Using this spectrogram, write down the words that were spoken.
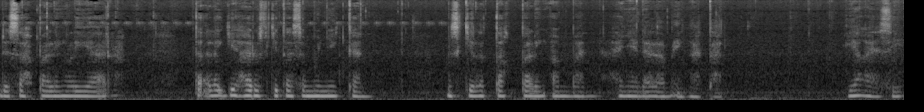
desah paling liar, tak lagi harus kita sembunyikan, meski letak paling aman hanya dalam ingatan. Iya gak sih?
